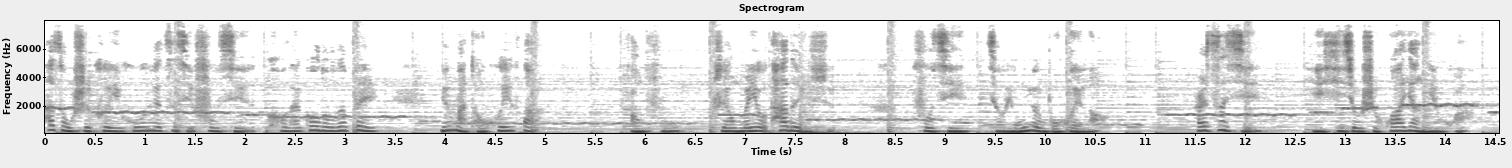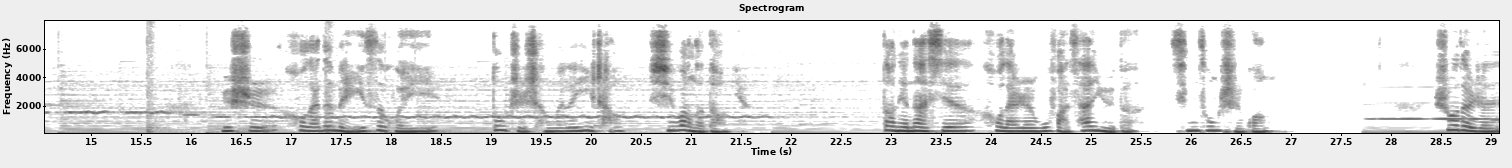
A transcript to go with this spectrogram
他总是可以忽略自己父亲后来佝偻的背与满头灰发，仿佛只要没有他的允许，父亲就永远不会老，而自己也依旧是花样年华。于是后来的每一次回忆，都只成为了一场虚妄的悼念，悼念那些后来人无法参与的青葱时光。说的人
